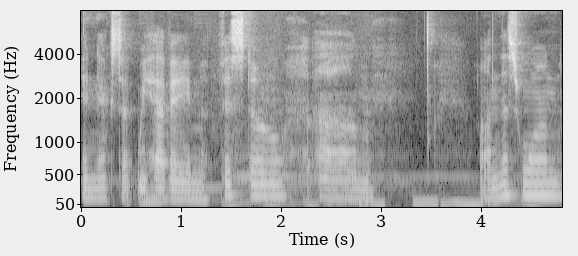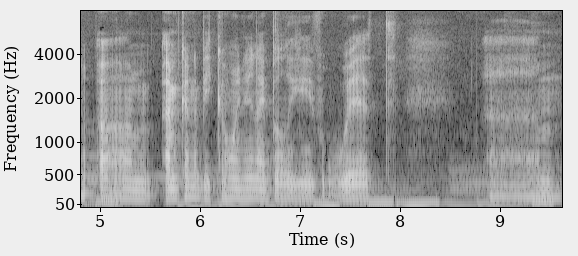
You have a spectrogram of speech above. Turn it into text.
And next up, we have a Mephisto. Um, On this one, um, I'm going to be going in, I believe, with. Um,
